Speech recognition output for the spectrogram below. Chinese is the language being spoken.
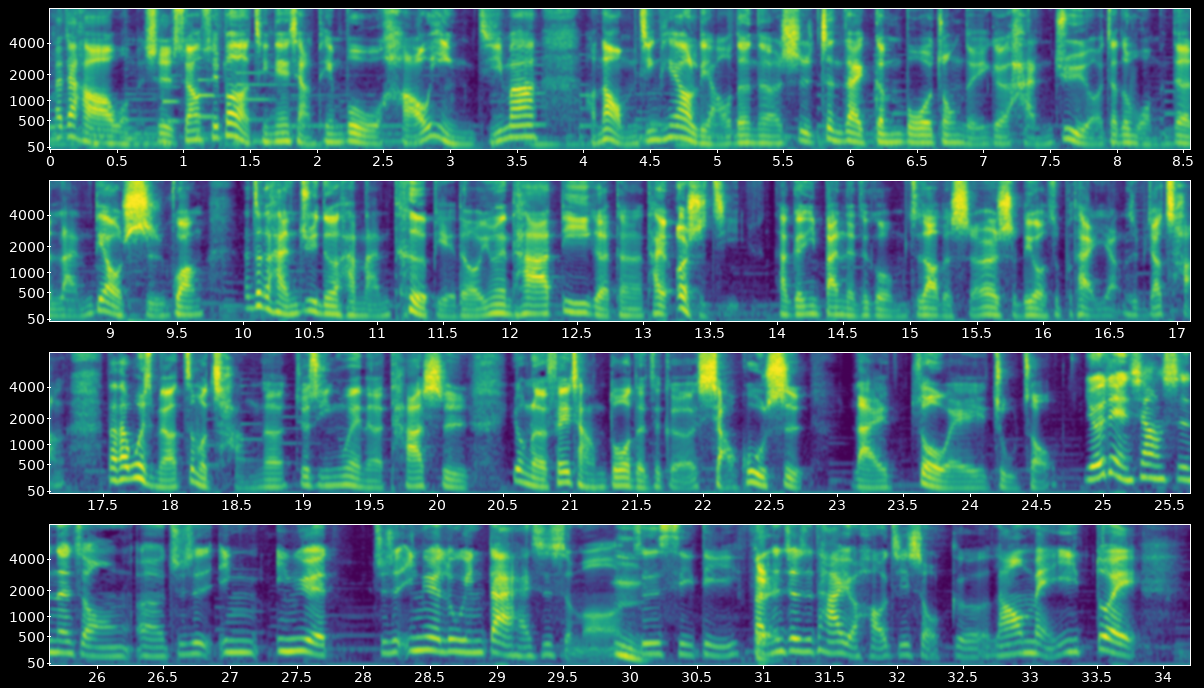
大家好，我们是虽阳虽报，今天想听部好影集吗？好，那我们今天要聊的呢是正在跟播中的一个韩剧哦，叫做《我们的蓝调时光》。那这个韩剧呢还蛮特别的哦，因为它第一个呢，它有二十集，它跟一般的这个我们知道的十二、十六是不太一样，是比较长。那它为什么要这么长呢？就是因为呢，它是用了非常多的这个小故事来作为主轴，有点像是那种呃，就是音音乐。就是音乐录音带还是什么，嗯、就是 CD，反正就是它有好几首歌，然后每一对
